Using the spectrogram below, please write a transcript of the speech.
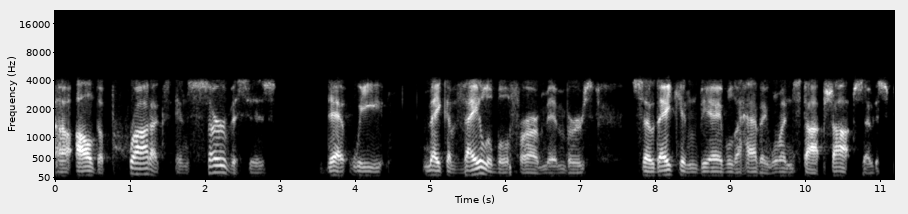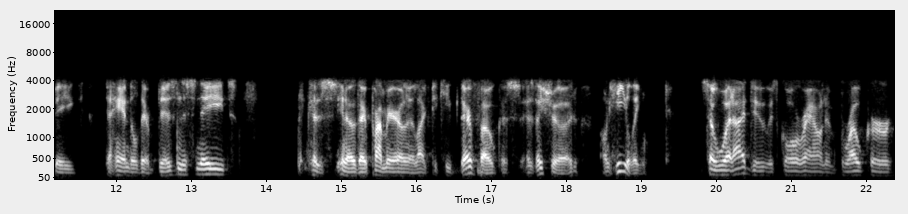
uh, all the products and services that we make available for our members so they can be able to have a one stop shop, so to speak, to handle their business needs. Because, you know, they primarily like to keep their focus, as they should, on healing. So, what I do is go around and broker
